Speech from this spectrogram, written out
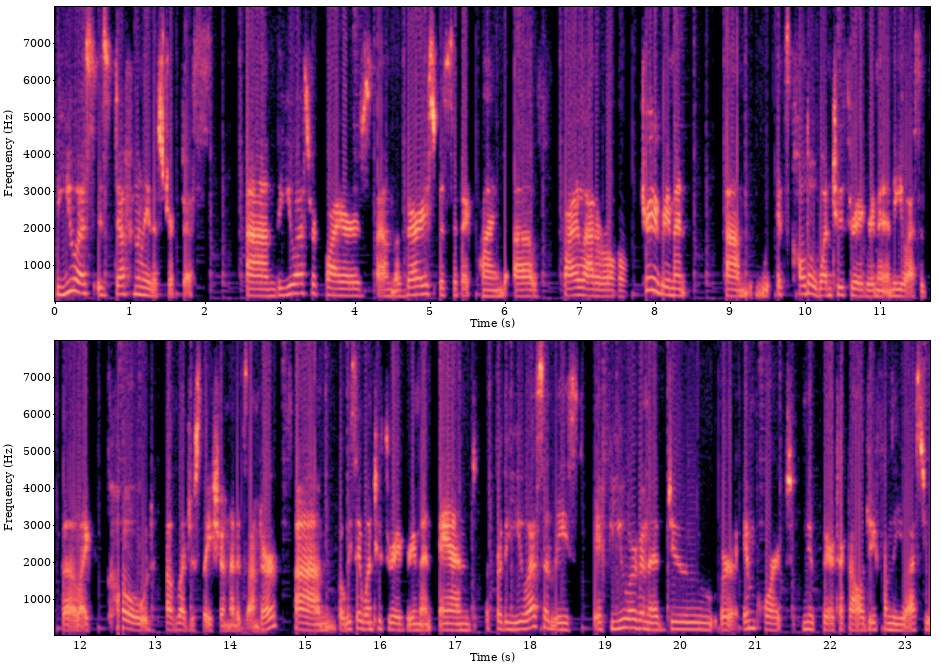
the US is definitely the strictest. Um, the US requires um, a very specific kind of bilateral trade agreement. Um, it's called a 123 agreement in the US. It's the like code of legislation that it's mm-hmm. under. Um, but we say 123 agreement. And for the US at least, if you are going to do or import nuclear technology from the US, you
